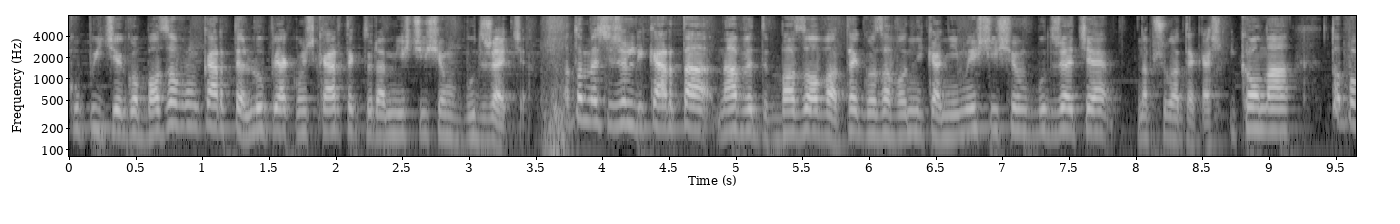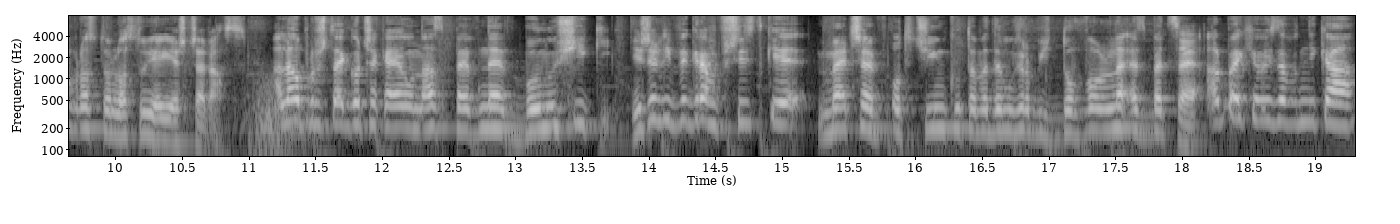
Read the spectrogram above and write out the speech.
kupić jego bazową kartę lub jakąś kartę, która mieści się w budżecie. Natomiast jeżeli karta nawet bazowa tego zawodnika nie mieści się w budżecie, na przykład jakaś ikona, to po prostu losuję jeszcze raz. Ale oprócz tego czekają nas pewne bonusiki. Jeżeli wygram wszystkie mecze w odcinku, to będę mógł zrobić dowolne SBC, albo jakiegoś zawodnika,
